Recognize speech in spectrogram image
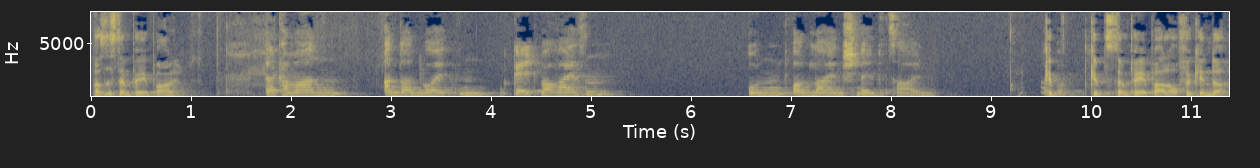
Was ist denn PayPal? Da kann man anderen Leuten Geld überweisen und online schnell bezahlen. Gibt es denn PayPal auch für Kinder?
